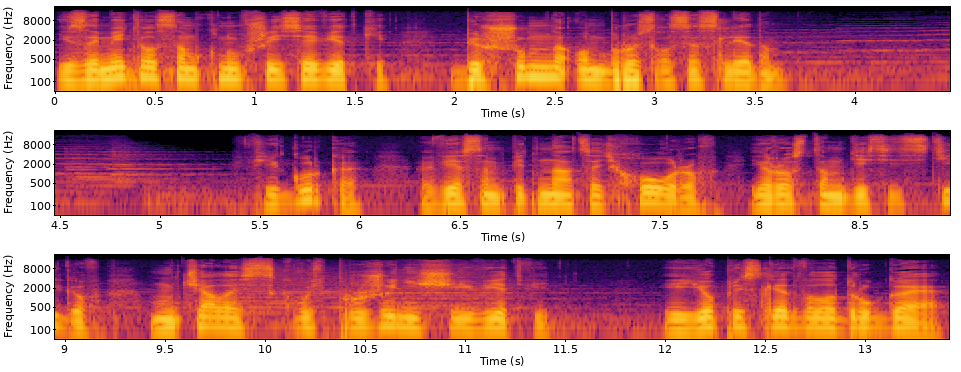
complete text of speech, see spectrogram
и заметил сомкнувшиеся ветки – Бесшумно он бросился следом. Фигурка весом 15 хоуров и ростом 10 стигов мчалась сквозь пружинищие ветви. Ее преследовала другая,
